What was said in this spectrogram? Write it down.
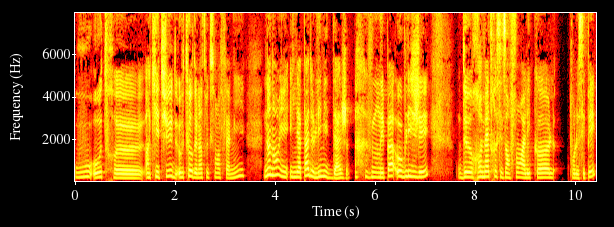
ou autre euh, inquiétude autour de l'instruction en famille. Non, non, il, n'y a pas de limite d'âge. On n'est pas obligé de remettre ses enfants à l'école pour le CP,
